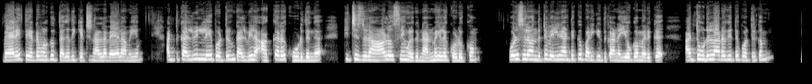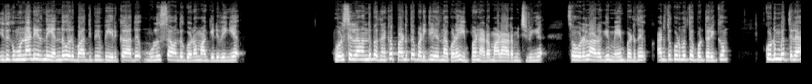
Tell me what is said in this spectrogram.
வேலை தேடுறவங்களுக்கும் கேட்டு நல்ல வேலை அமையும். அடுத்து கல்வி நிலையை பொறுத்தும் கல்வியில அக்கறை கூடுதுங்க. டீச்சர்ஸோட ஆலோசனை உங்களுக்கு நன்மைகளை கொடுக்கும். ஒரு சில வந்துட்டு வெளிநாட்டுக்கு படிக்கிறதுக்கான யோகம் இருக்கு. அடுத்து உடல் ஆரோக்கியத்தை பொறுத்திருக்கும் இதுக்கு முன்னாடி இருந்த எந்த ஒரு பாதிப்பும் இப்போ இருக்காது. முழுசா வந்து குணமாக்கிடுவீங்க. ஒரு சில வந்து பாத்தீங்கன்னா படுத்த படிக்கல இருந்தா கூட இப்ப நடமாட ஆரம்பிச்சிருவீங்க. சோ உடல் ஆரோக்கியம் மேம்படுது. அடுத்த குடும்பத்தை பொறுத்த வரைக்கும் குடும்பத்துல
